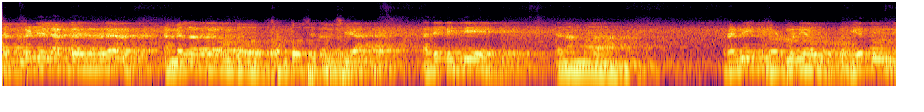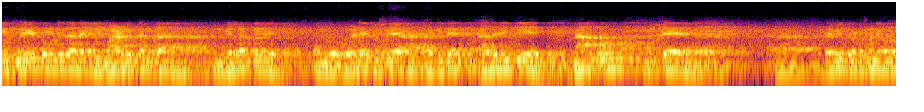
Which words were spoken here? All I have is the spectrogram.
ಜಮಖಂಡಿಯಲ್ಲಿ ಆಗ್ತಾ ಇದೆ ಅಂದರೆ ನಮ್ಮೆಲ್ಲರ ಒಂದು ಸಂತೋಷದ ವಿಷಯ. ಅದೇ ರೀತಿ ನಮ್ಮ ರವಿ ದೊಡ್ಡಮನಿ ಅವರು ಏನು ನಿರ್ಣಯ ತಗೊಂಡಿದ್ದಾರೆ ಇಲ್ಲಿ ಮಾಡಬೇಕಂತ ನಮಗೆಲ್ಲರಿಗೆ ಒಂದು ಒಳ್ಳೆಯ ವಿಷಯ ಆಗಿದೆ. ಅದೇ ರೀತಿ ನಾನು ಮತ್ತು ರವಿ ದೊಡ್ಡಮನೆಯವರು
